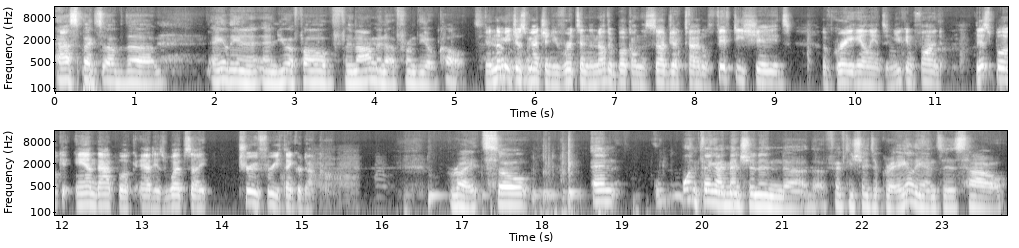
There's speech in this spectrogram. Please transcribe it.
aspects of the alien and UFO phenomena from the occult. And let me just mention you've written another book on the subject titled 50 Shades of Gray Aliens. And you can find this book and that book at his website, truefreethinker.com. Right. So, and one thing I mentioned in uh, the 50 Shades of Gray Aliens is how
